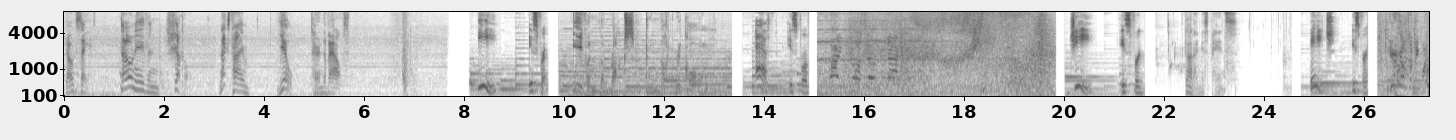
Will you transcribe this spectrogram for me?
Don't say it. Don't even chuckle. Next time, you turn the valves. E is for Even the rocks do not recall. F is for Find yourself, Jak! G is for God, I miss pants. H is for Here comes a big one!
